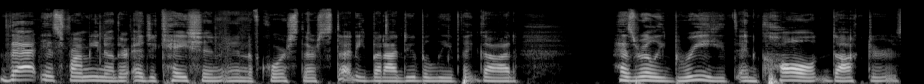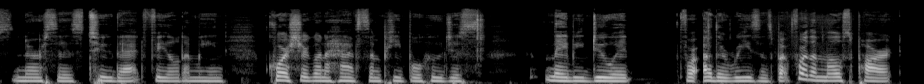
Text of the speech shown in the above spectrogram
that is from, you know, their education and, of course, their study. But I do believe that God has really breathed and called doctors, nurses to that field. I mean, of course, you're going to have some people who just maybe do it for other reasons, but for the most part,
